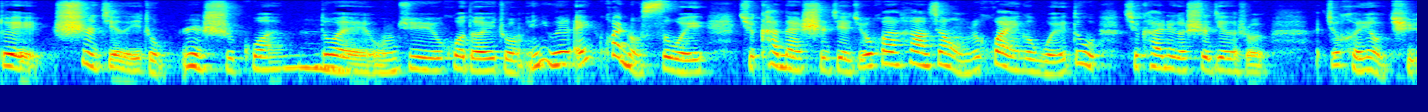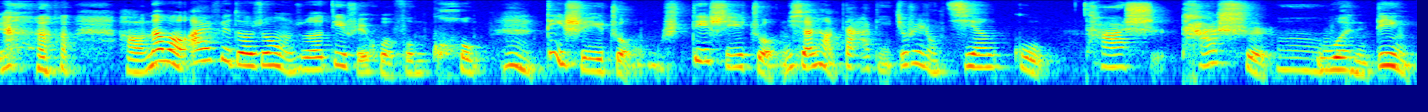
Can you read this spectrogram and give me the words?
对世界的一种认识观，对我们去获得一种，你以为哎换种思维去看待世界，就换像像我们换一个维度去看这个世界的时候，就很有趣。好，那么埃菲德中我们说地水火风空，嗯，地是一种，地是一种，你想想大地就是一种坚固、踏实、踏实、嗯稳定，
